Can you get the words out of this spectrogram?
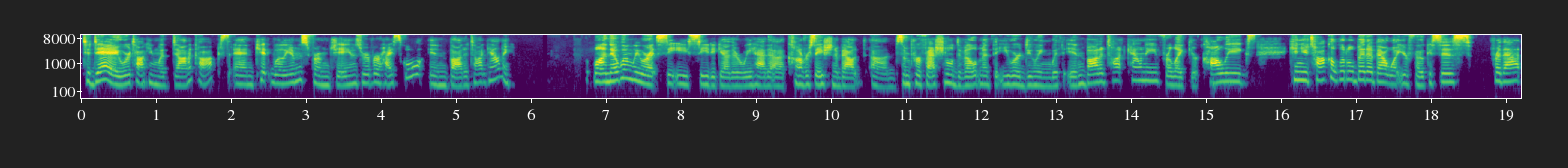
Today, we're talking with Donna Cox and Kit Williams from James River High School in Botetourt County. Well, I know when we were at CEC together, we had a conversation about um, some professional development that you are doing within Botetourt County for like your colleagues. Can you talk a little bit about what your focus is for that?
